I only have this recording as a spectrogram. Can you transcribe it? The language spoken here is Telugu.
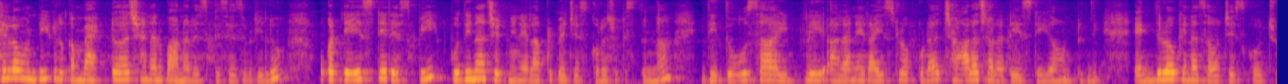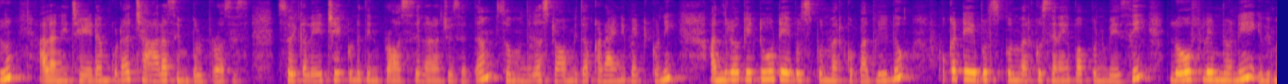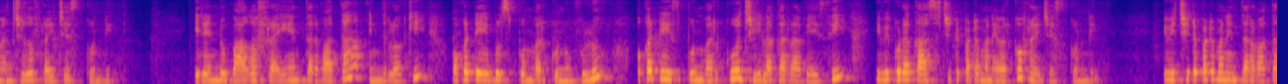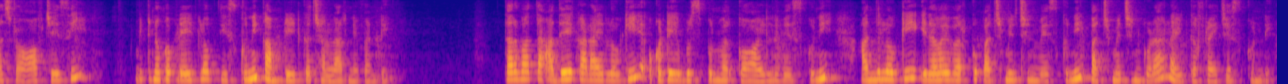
హలో అండి welcome back to our channel బాగా రెసిపీస్ వీడియోలు ఒక టేస్టీ రెసిపీ పుదీనా చట్నీని ఎలా ప్రిపేర్ చేసుకోవాలో చూపిస్తున్నా. ఇది దోశ ఇడ్లీ అలానే రైస్లో కూడా చాలా చాలా టేస్టీగా ఉంటుంది. ఎందులోకైనా సర్వ్ చేసుకోవచ్చు. అలానే చేయడం కూడా చాలా సింపుల్ ప్రాసెస్. సో ఇక లేట్ చేయకుండా దీని ప్రాసెస్ ఎలా చూసేద్దాం. సో ముందుగా స్టవ్ మీద ఒక కడాయిని పెట్టుకుని అందులోకి టూ టేబుల్ స్పూన్ వరకు పల్లీలు ఒక టేబుల్ స్పూన్ వరకు శనగపప్పును వేసి లో ఫ్లేమ్లోనే ఇవి మంచిగా ఫ్రై చేసుకోండి. ఈ రెండు బాగా ఫ్రై అయిన తర్వాత ఇందులోకి ఒక టేబుల్ స్పూన్ వరకు నువ్వులు ఒక టీ స్పూన్ వరకు జీలకర్ర వేసి ఇవి కూడా కాస్త చిటపటమనే వరకు ఫ్రై చేసుకోండి. ఇవి చిటపటమనిన తర్వాత స్టవ్ ఆఫ్ చేసి వీటిని ఒక ప్లేట్లోకి తీసుకుని కంప్లీట్గా చల్లారనివ్వండి. తర్వాత అదే కడాయిలోకి ఒక టేబుల్ స్పూన్ వరకు ఆయిల్ని వేసుకుని అందులోకి ఇరవై వరకు పచ్చిమిర్చిని వేసుకుని పచ్చిమిర్చిని కూడా లైట్గా ఫ్రై చేసుకోండి.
